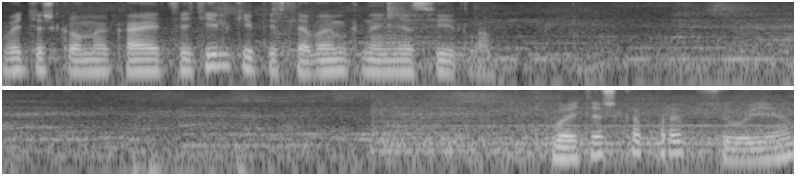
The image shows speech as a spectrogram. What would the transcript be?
витяжка вмикається тільки після вимкнення світла. Витяжка працює.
